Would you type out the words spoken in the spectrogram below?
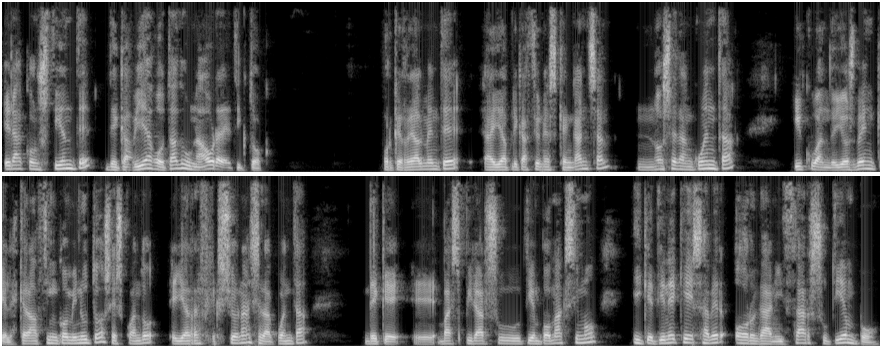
era consciente de que había agotado una hora de TikTok. Porque realmente hay aplicaciones que enganchan, no se dan cuenta, y cuando ellos ven que les quedan cinco minutos, es cuando ella reflexiona y se da cuenta de que eh, va a expirar su tiempo máximo y que tiene que saber organizar su tiempo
